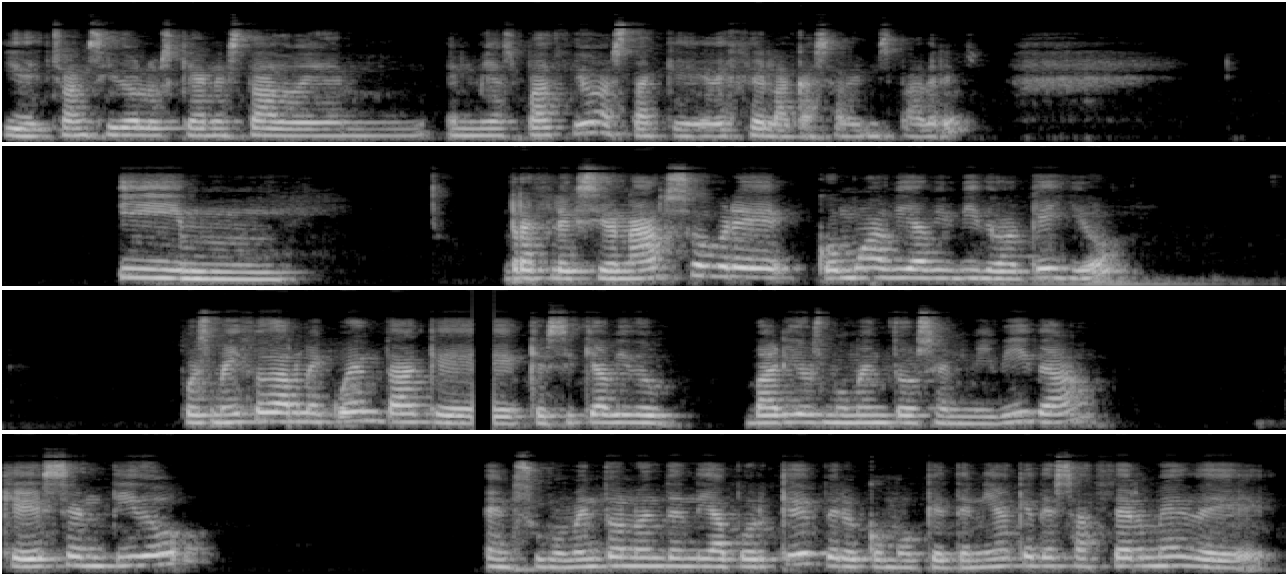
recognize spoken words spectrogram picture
Y de hecho han sido los que han estado en, en mi espacio hasta que dejé la casa de mis padres. Y mm, reflexionar sobre cómo había vivido aquello, pues me hizo darme cuenta que, sí que ha habido varios momentos en mi vida que he sentido, en su momento no entendía por qué, pero como que tenía que deshacerme de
